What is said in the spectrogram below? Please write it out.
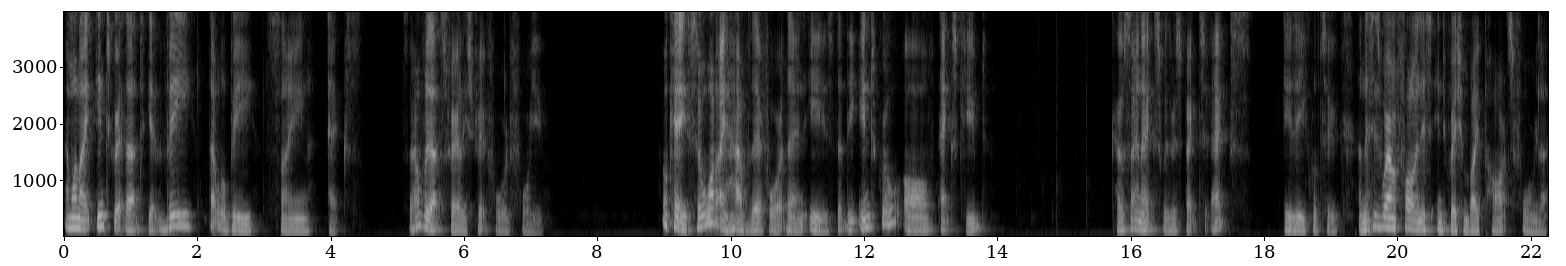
And when I integrate that to get v, that will be sine x. So hopefully that's fairly straightforward for you. Okay, so what I have therefore then is that the integral of x cubed cosine x with respect to x is equal to, and this is where I'm following this integration by parts formula.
